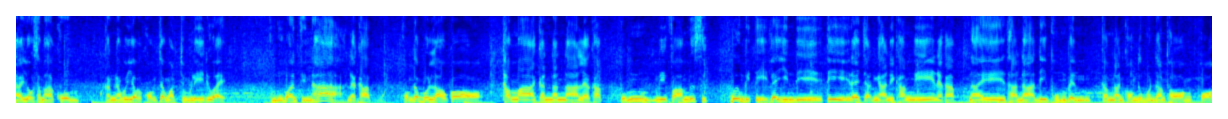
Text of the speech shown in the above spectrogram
นายกสมาคมกำนันวิทยาของจังหวัดชลบุรีด้วย หมู่บ้านสินห้านะครับ ของตำบลเราก็ทำมากันนานๆแล้วครับ ผมมีความรู้สึก ปลื้มปิติและยินดีที่ได้จัดงานในครั้งนี้นะครับ ในฐานะที่ผมเป็นกำนันของตำบลท่าตุทอง พร้อม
